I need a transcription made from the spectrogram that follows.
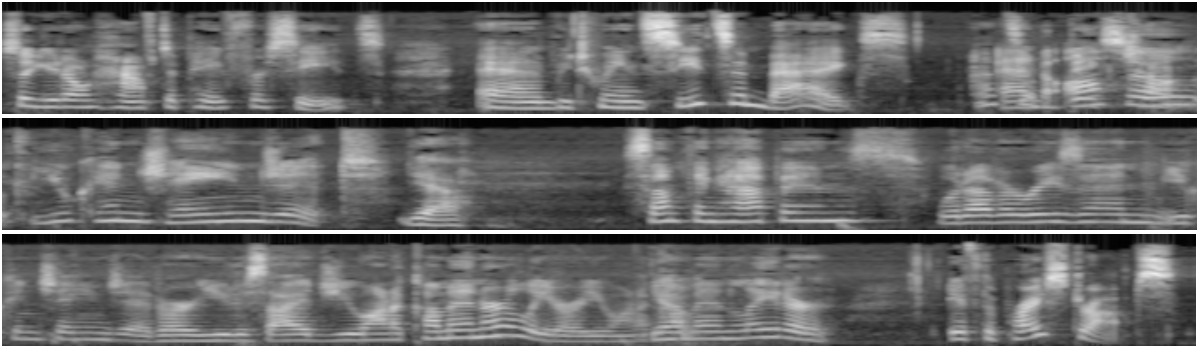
so you don't have to pay for seats. And between seats and bags, that's and a big also, chunk. you can change it. Yeah, something happens, whatever reason, you can change it, or you decide you want to come in early, or you want to Yep. come in later, If the price drops,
